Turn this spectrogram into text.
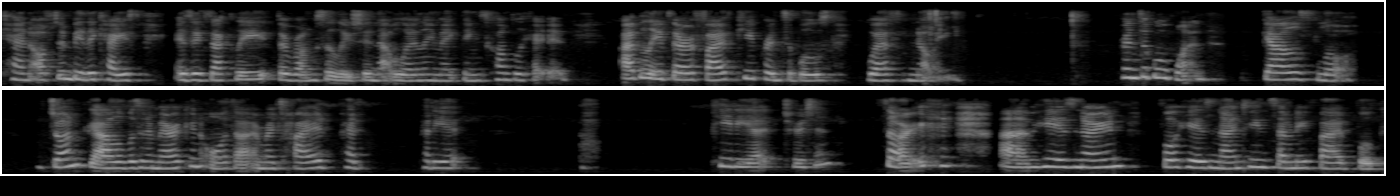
can often be the case is exactly the wrong solution that will only make things complicated. I believe there are five key principles worth knowing. Principle 1 Gall's Law John Gall was an American author and retired ped- pedi- pediatrician. Sorry. Um, he is known for his 1975 book,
